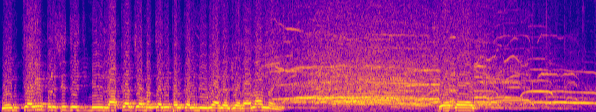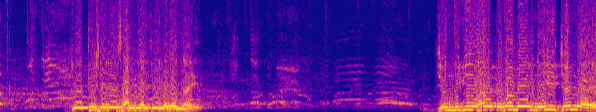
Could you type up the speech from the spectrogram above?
कोणत्याही परिस्थितीत मी लाखाच्या मताने फरकाने निवडून आल्याशिवाय राहणार नाही. ज्योतिषाने सांगण्याची गरज नाही. ज़िंदगी हर कदम एक नई जंग है।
